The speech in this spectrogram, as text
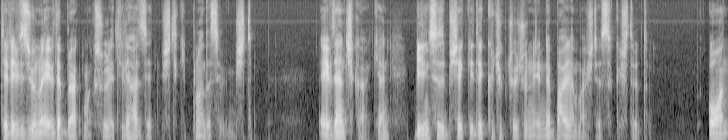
Televizyonu evde bırakmak suretiyle hazzetmiştik. Buna da sevinmiştim. Evden çıkarken bilinçsiz bir şekilde küçük çocuğun eline bayram açlığı sıkıştırdım. O an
